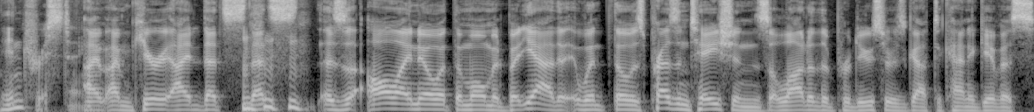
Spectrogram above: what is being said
Interesting. I, I'm curious. I, that's that's is all I know at the moment. But yeah, the, when those presentations, a lot of the producers got to kind of give us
